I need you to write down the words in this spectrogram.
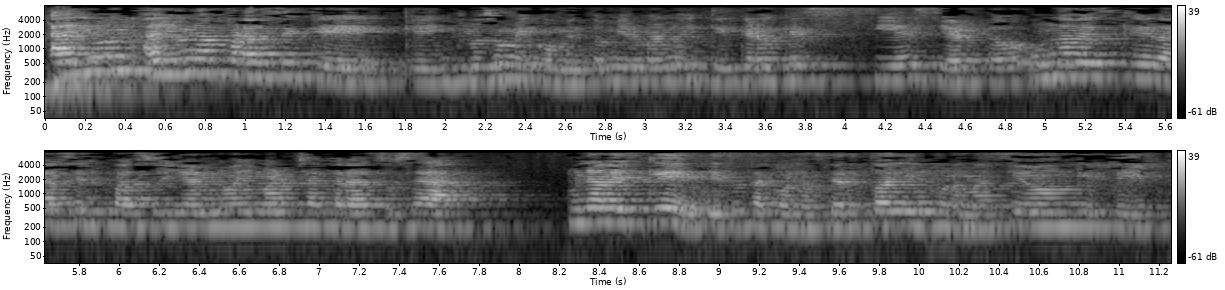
hay, un, hay una frase que, que incluso me comentó mi hermano y que creo que sí es cierto. Una vez que das el paso ya no hay marcha atrás. O sea, una vez que empiezas a conocer toda la información, que te,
